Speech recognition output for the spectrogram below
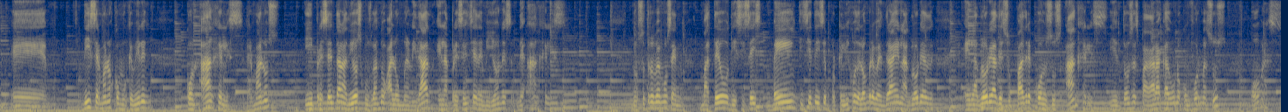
eh, dice, hermanos, como que vienen con ángeles, hermanos, y presentan a Dios juzgando a la humanidad en la presencia de millones de ángeles. Nosotros vemos en Mateo 16, 27 dice, porque el Hijo del Hombre vendrá en la gloria de, en la gloria de su Padre con sus ángeles y entonces pagará cada uno conforme a sus obras.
